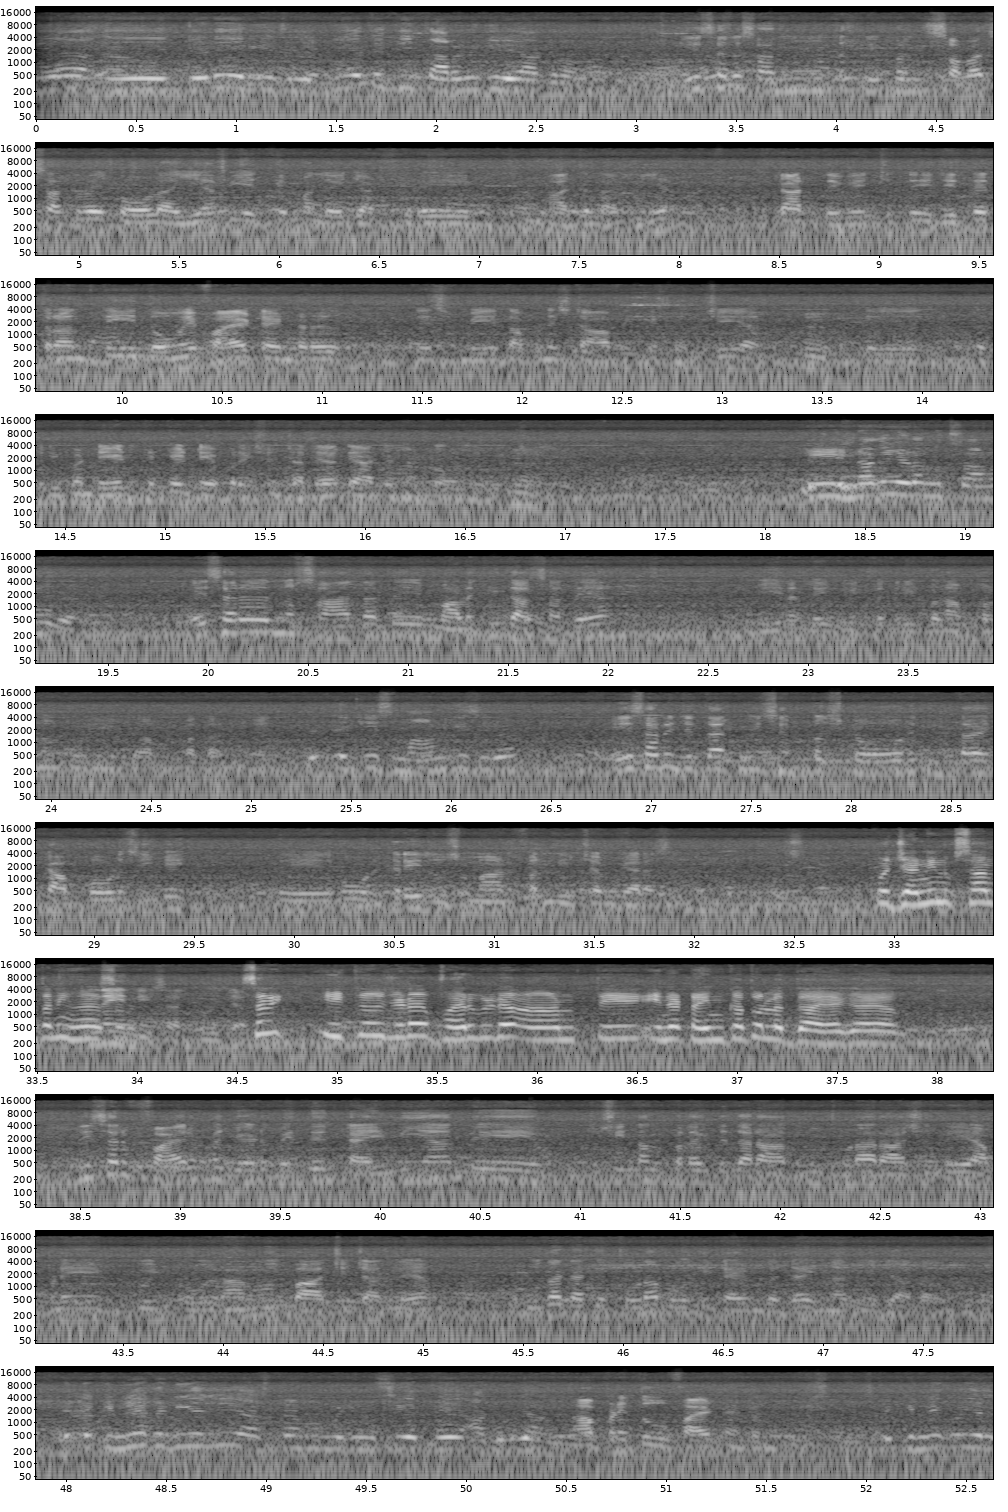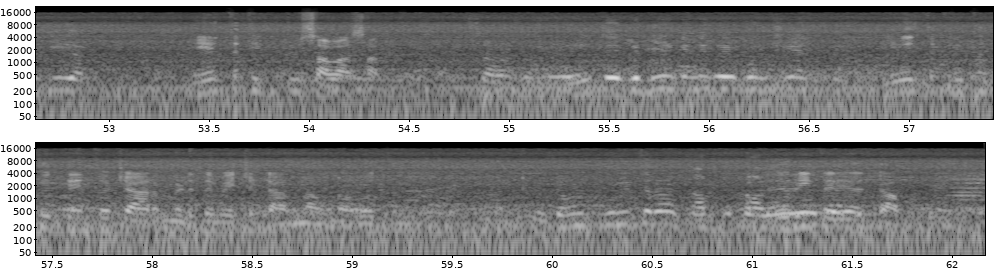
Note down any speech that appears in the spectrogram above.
ਇਹ ਕਿਹੜੇ ਏਰੀਆ 'ਚ ਲੱਗੀ ਹੈ ਤੇ ਕੀ ਕਾਰਨ ਕੀ ਰਿਹਾ ਅੱਗ ਇਹ ਸਰ ਸਾਨੂੰ ਤਕਰੀਬਨ ਸਵਾ ਸੱਤ ਵਜੇ ਕਾਲ ਆਈ ਆ ਵੀ ਇੱਥੇ ਮਹੱਲੇ ਜੱਟਪੁਰੇ ਅੱਗ ਲੱਗੀ ਆ। ਘਰ ਦੇ ਵਿੱਚ ਤੇ ਜਿੱਥੇ ਤੁਰੰਤ ਹੀ ਦੋਵੇਂ ਫਾਇਰ ਟੈਂਡਰ ਦੇ ਸਮੇਤ ਆਪਣੇ ਸਟਾਫ ਇੱਥੇ ਪਹੁੰਚੇ ਆ ਤੇ ਤਕਰੀਬਨ ਡੇਢ ਤੇ ਘੰਟੇ ਆਪਰੇਸ਼ਨ ਚੱਲਿਆ ਤੇ ਅੱਗ ਕੰਟਰੋਲ ਦੇ ਵਿੱਚ। ਇਹ ਕਿੰਨਾ ਕੁ ਜਿਹੜਾ ਨੁਕਸਾਨ ਹੋ ਗਿਆ? ਇਹ ਸਰ ਨੁਕਸਾਨ ਦਾ ਤੇ ਮਾਲਕ ਹੀ ਦੱਸ ਸਕਦੇ ਆ ਵੀ ਹਲੇ ਕੋਈ ਤਕਰੀਬਨ ਆਪਾਂ ਨੂੰ ਕੋਈ ਦਾ ਪਤਾ ਨਹੀਂ ਹੈ। ਤੇ ਇਹ ਕੀ ਸਮਾਨ ਕੀ ਸੀਗਾ? ਇਹ ਸਾਰੇ ਜਿੱਦਾਂ ਕੋਈ ਸਿੰਪਲ ਸਟੋਰ ਜਿੱਦਾਂ ਕੱਪਬੋਰਡ ਸੀਗੇ ਤੇ ਹੋਰ ਘਰੇਲੂ ਸਮਾਨ ਫਰਨੀਚਰ ਵਗੈਰਾ ਸੀ। ਕੋਈ ਜਾਨੀ ਨੁਕਸਾਨ ਤਾਂ ਨਹੀਂ ਹੋਇਆ ਨਹੀਂ ਸਰ? ਨਹੀਂ ਸਰ ਕੋਈ ਜ਼ਿਆਦਾ ਸਰ ਇੱਕ ਜਿਹੜਾ ਫਾਇਰ ਬ੍ਰਿਗੇਡ ਆਉਣ ਤੇ ਇਹਨਾਂ ਟਾਈਮ ਕਦੋਂ ਲੱਗਾ ਹੈਗਾ ਆ? ਨਹੀਂ ਸਰ ਫਾਇਰ ਬ੍ਰਿਗੇਡ ਪੈਦੇ ਟਾਈਮ ਹੀ ਆ ਤੇ ਤੁਸੀਂ ਤੁਹਾਨੂੰ ਪਤਾ ਜਿੱਦਾਂ ਰਾਤ ਨੂੰ ਥੋੜਾ ਰਸ਼ ਤੇ ਆਪਣੇ ਕੋਈ ਪ੍ਰੋਗਰਾਮ ਵੀ ਬਾਅਦ ਚ ਚੱਲ ਰਿਹਾ ਉਹਦਾ ਕਰਕੇ ਥੋੜਾ ਬਹੁਤ ਹੀ ਟਾਈਮ ਲੱਗਾ ਇੰਨਾ ਨਹੀਂ ਜ਼ਿਆਦਾ। ਇਹ ਕਿੰਨੀਆਂ ਗੱਡੀਆਂ ਜੀ ਇਸ ਟਾਈਮ ਮੌਜੂਦ ਸੀ ਇੱਥੇ ਅੱਗ ਬੁਝਾਉਣ ਲਈ? ਆਪਣੇ ਦੋ ਫਾਇਰ ਟੈਂਡਰ ਨੇ। ਤੇ ਕਿੰਨੇ ਕੋਈ ਲੱਗੀ ਆ? ਇਹ ਤਕਰੀਬਨ ਸਵਾ ਸੱਤ। ਤੇ ਗੱਡੀਆਂ ਕਿੰਨੇ ਕੋਈ ਪਹੁੰਚੀਆਂ ਇੱਥੇ? ਇਹ ਤਕਰੀਬਨ ਕੋਈ 3 ਤੋਂ 4 ਮਿੰਟ ਦੇ ਵਿੱਚ ਟਰਨ ਆਊਗਾ ਉਹ ਤੇ ਹੁਣ ਪੂਰੀ ਤਰ੍ਹਾਂ ਕਾਬੂ ਪਾ ਲਿਆ ਪੂਰੀ? ਤਰ੍ਹਾਂ ਕਾਬੂ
